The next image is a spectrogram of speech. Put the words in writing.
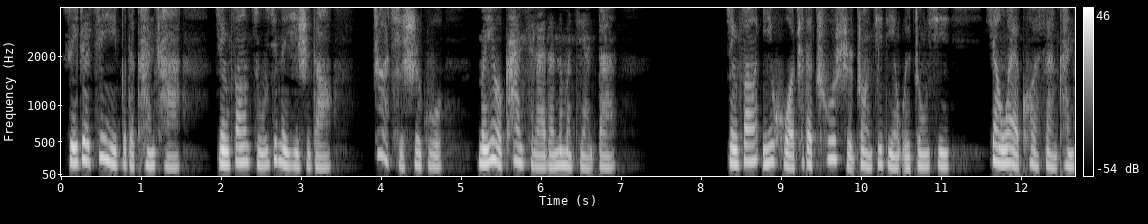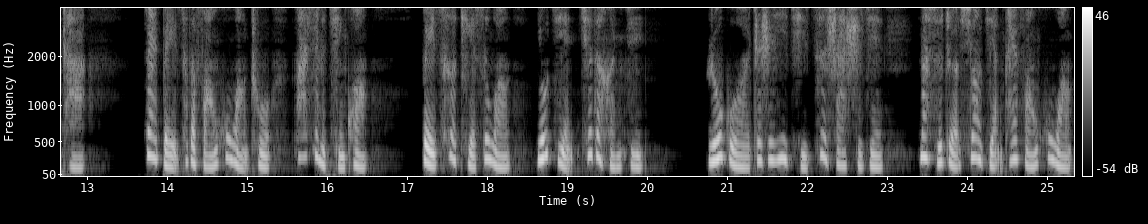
随着进一步的勘查，警方逐渐的意识到，这起事故没有看起来的那么简单。警方以火车的初始撞击点为中心，向外扩散勘查，在北侧的防护网处发现了情况，北侧铁丝网。有剪切的痕迹。如果这是一起自杀事件，那死者需要剪开防护网，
